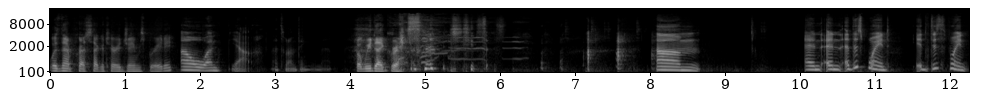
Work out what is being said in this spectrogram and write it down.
Wasn't that Press Secretary James Brady? Oh, I'm yeah, that's what I'm thinking about. But we digress. Jesus. Um, and and at this point, at this point,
